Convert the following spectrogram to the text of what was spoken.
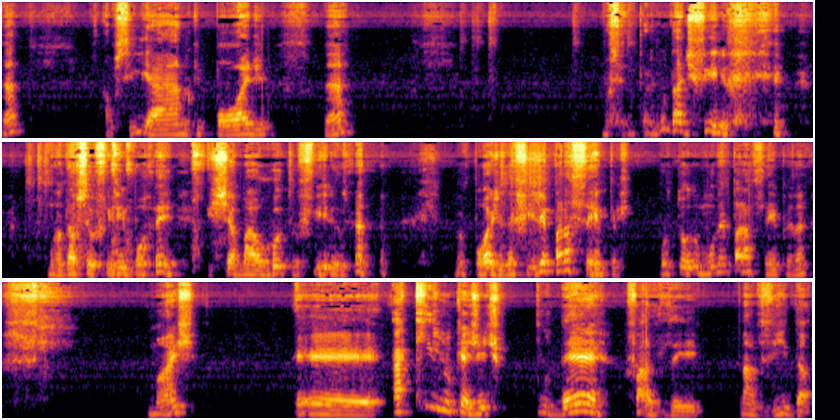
né? auxiliar no que pode. Né? Você não pode mudar de filho, mandar o seu filho embora e chamar outro filho. Né? Não pode, né? Filho é para sempre. Ou todo mundo é para sempre, né? Mas é, aquilo que a gente puder fazer na vida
